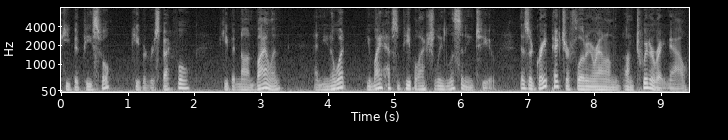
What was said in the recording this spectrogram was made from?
keep it peaceful, keep it respectful, keep it nonviolent, and you know what? You might have some people actually listening to you. There's a great picture floating around on, on Twitter right now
